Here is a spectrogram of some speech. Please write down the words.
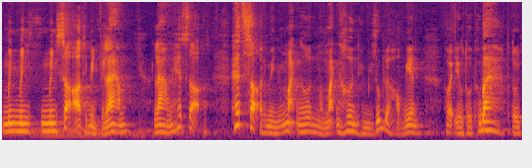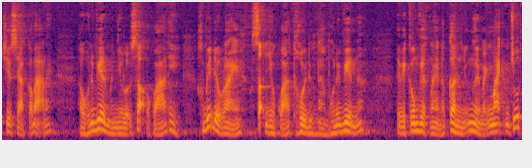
mình mình mình sợ thì mình phải làm. Làm hết sợ hết sợ thì mình mới mạnh hơn, mà mạnh hơn thì mình giúp được học viên. Vậy yếu tố thứ ba tôi chia sẻ các bạn ấy. Huấn luyện viên mà nhiều nỗi sợ quá thì không biết điều này sợ nhiều quá thôi đừng làm huấn luyện viên nữa. Tại vì công việc này nó cần những người mạnh mạnh một chút.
